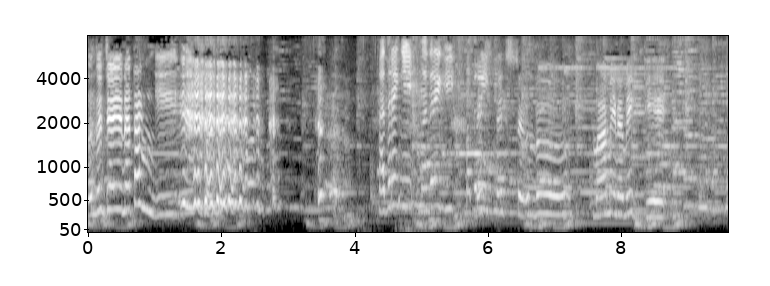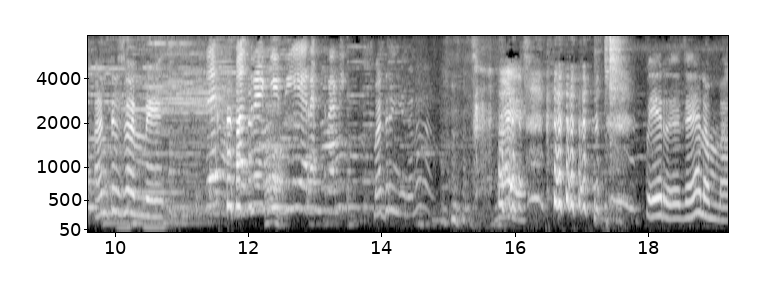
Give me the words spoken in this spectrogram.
ಒಂದು ಜಯನ ತಂಗಿ ನೆಕ್ಸ್ಟ್ ಒಂದು ಮಾಮಿನ ಬೆಕ್ಕೆ ಅಂತ ಸೊನ್ನೆ ಮದ್ರಂಗಿ பேரு ஜெயனம்மா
